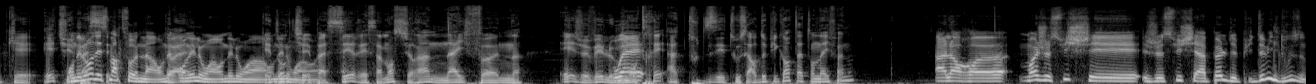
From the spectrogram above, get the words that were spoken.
ok. Et tu es On est loin des smartphones là, on est, on est loin, on est loin, Et on donc tu es ouais. passé récemment sur un iPhone. Et je vais le Ouais. montrer à toutes et tous. Alors depuis quand t'as ton iPhone? Alors, euh, moi je suis chez, je suis chez Apple depuis 2012.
